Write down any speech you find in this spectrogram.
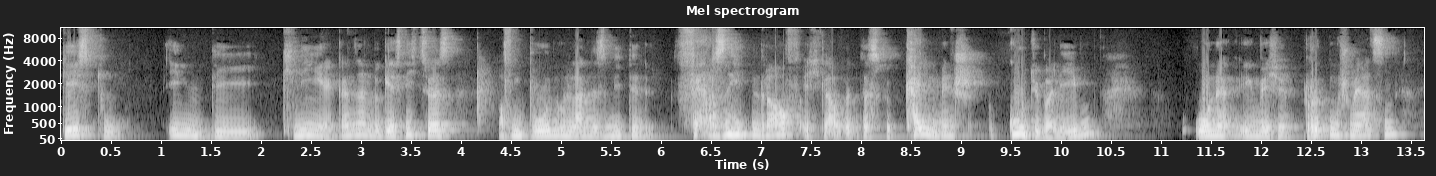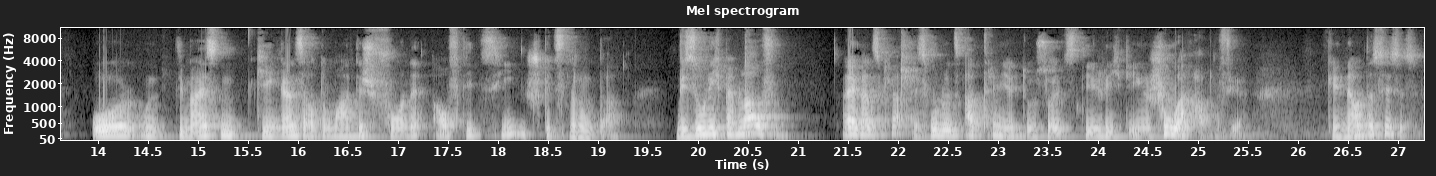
gehst du in die Knie? Ganz einfach, du gehst nicht zuerst auf den Boden und landest mit den Fersen hinten drauf. Ich glaube, das wird kein Mensch gut überleben, ohne irgendwelche Rückenschmerzen. Und die meisten gehen ganz automatisch vorne auf die Zehenspitzen runter. Wieso nicht beim Laufen? Ja, ganz klar, es wurde uns abtrainiert. Du sollst die richtigen Schuhe haben dafür. Genau das ist es.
